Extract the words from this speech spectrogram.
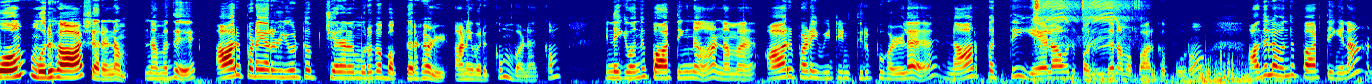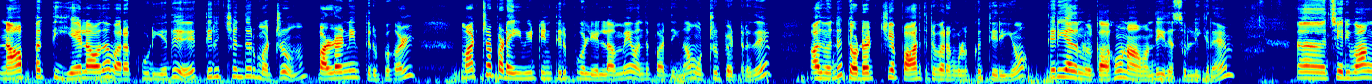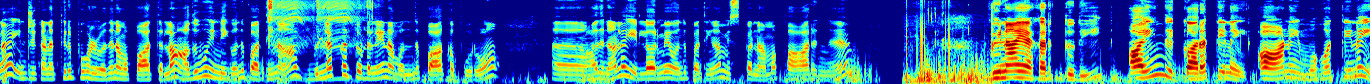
ஓம் முருகா சரணம். நமது ஆறுபடையாரல் YouTube channel Muruga பக்தர்கள் அனைவருக்கும் வணக்கம். இன்றைக்கி வந்து பார்த்திங்கன்னா நம்ம ஆறுபடை வீட்டின் திருப்புகளில் நாற்பத்தி ஏழாவது பகுதி தான் நம்ம பார்க்க போகிறோம் அதில் வந்து பார்த்திங்கன்னா நாற்பத்தி ஏழாவதாக வரக்கூடியது திருச்செந்தூர் மற்றும் பழனி திருப்புகள். மற்ற படை வீட்டின் திருப்புகள் எல்லாமே வந்து பார்த்திங்கன்னா முற்று பெற்றது. அது வந்து தொடர்ச்சியாக பார்த்துட்டு வரவங்களுக்கு தெரியும். தெரியாதவங்களுக்காகவும் நான் வந்து இதை சொல்லிக்கிறேன். சரி வாங்க. இன்றைக்கான திருப்புகள் வந்து நம்ம பார்த்துடலாம். அதுவும் இன்றைக்கி வந்து பார்த்திங்கன்னா விளக்கத்துடனே நம்ம வந்து பார்க்க போகிறோம் அதனால எல்லோருமே வந்து பார்த்திங்கன்னா மிஸ் பண்ணாமல் பாருங்கள் விநாயகர் துதி ஐந்து கரத்தினை ஆணை முகத்தினை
